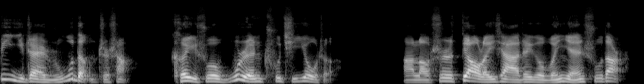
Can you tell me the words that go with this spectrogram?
必在汝等之上，可以说无人出其右者。啊，老师调了一下这个文言书袋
